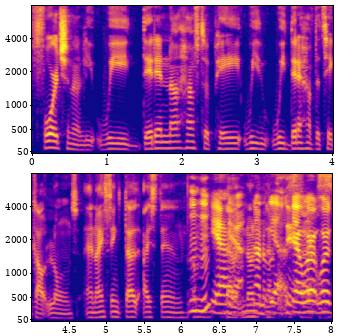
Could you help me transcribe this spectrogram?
fortunately we did not not have to pay we we didn't have to take out loans and i think that i stand um, Mm-hmm. Yeah. that Yeah, none- none of that- us Yeah. Yeah, we're we're.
